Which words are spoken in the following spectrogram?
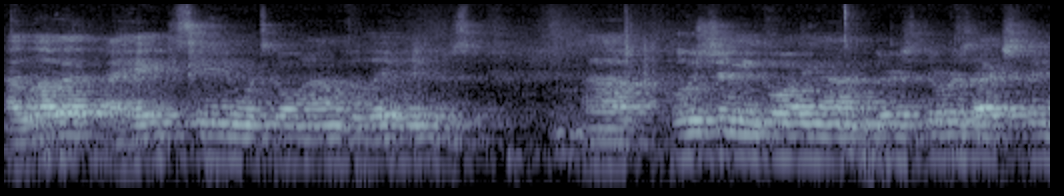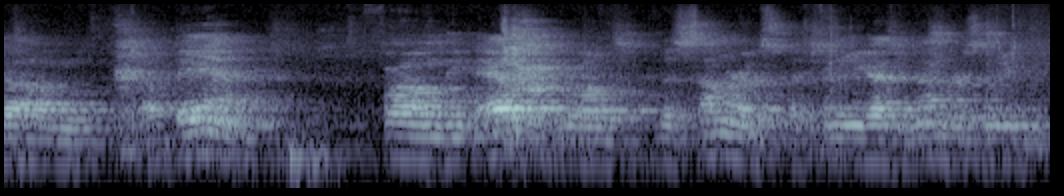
I love it. I hate seeing what's going on with the lately. There's uh, pollution going on. There's, there was actually um, a ban from the algae this summer, as some of you guys remember, some of you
